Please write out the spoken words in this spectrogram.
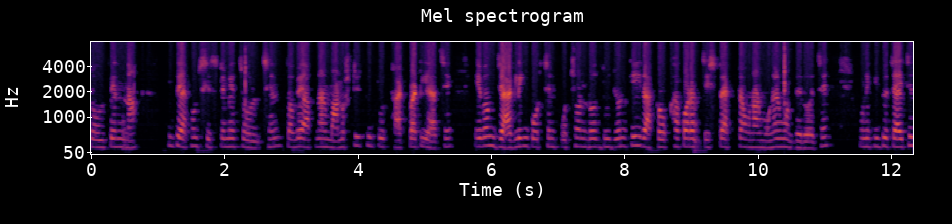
চলতেন না, কিন্তু এখন সিস্টেমে চলছেন। তবে আপনার মানুষটির কিন্তু থার্ড পার্টি আছে এবং জাগলিং করছেন প্রচণ্ড দুজনকেই রক্ষা করার চেষ্টা একটা ওনার মনের মধ্যে রয়েছে। উনি কিন্তু চাইছেন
